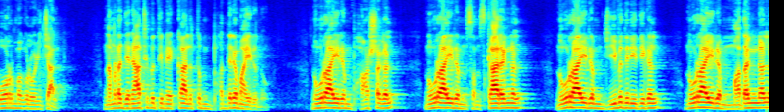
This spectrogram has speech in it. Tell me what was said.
ഓർമ്മകൾ ഒഴിച്ചാൽ നമ്മുടെ ജനാധിപത്യം എക്കാലത്തും ഭദ്രമായിരുന്നു. നൂറായിരം ഭാഷകൾ നൂറായിരം സംസ്കാരങ്ങൾ നൂറായിരം ജീവിത രീതികൾ നൂറായിരം മതങ്ങൾ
